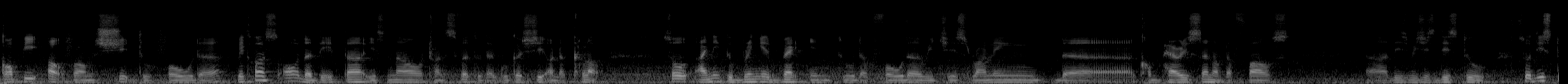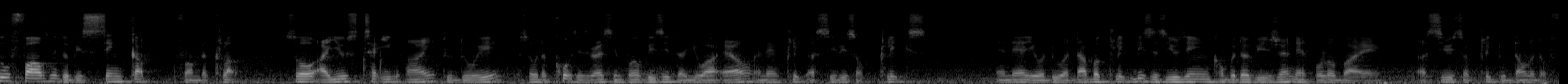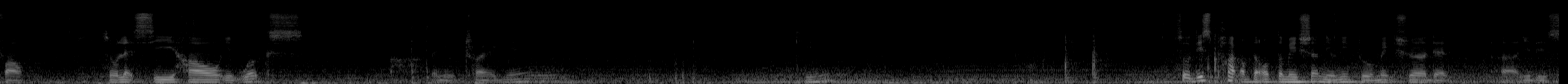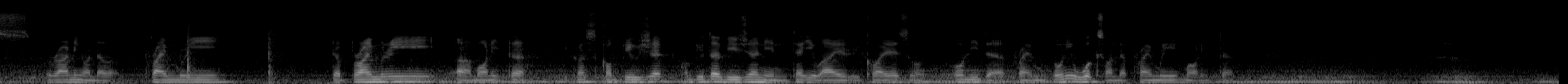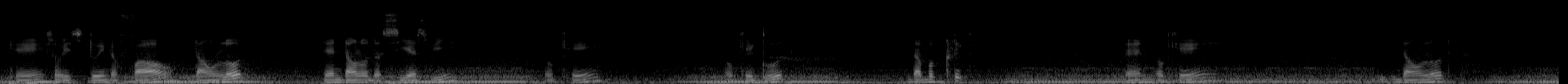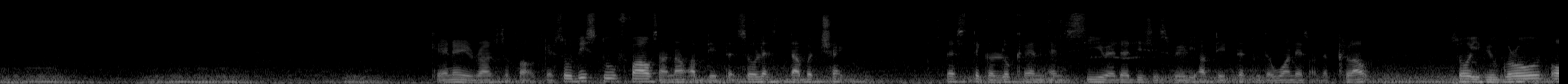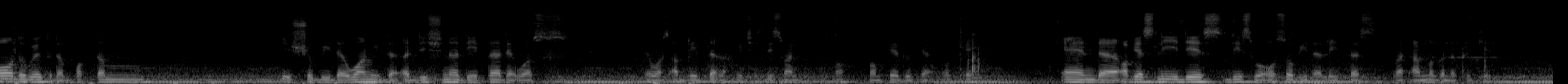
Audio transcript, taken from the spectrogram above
copy out from sheet to folder because all the data is now transferred to the Google Sheet on the cloud. So I need to bring it back into the folder which is running the comparison of the files uh, this which is these two. So these two files need to be synced up from the cloud. So I use TagUI to do it. So the code is very simple. Visit the URL and then click a series of clicks. And then you will do a double click. This is using computer vision and followed by a series of click to download the file. So let's see how it works. Let me try again. Okay. So this part of the automation you need to make sure that uh, it is running on the primary the primary uh, monitor. Because computer computer vision in TagUI requires only the prime only works on the primary monitor okay so it's doing the file download then download the CSV okay okay good double click then okay download. Okay and then it runs the file okay so these two files are now updated so let's double check let's take a look and and see whether this is really updated to the one that's on the cloud so if you go all the way to the bottom it should be the one with the additional data that was that was updated lah, which is this one oh, from here to here. Okay. And uh, obviously this this will also be the latest but I'm not to click it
